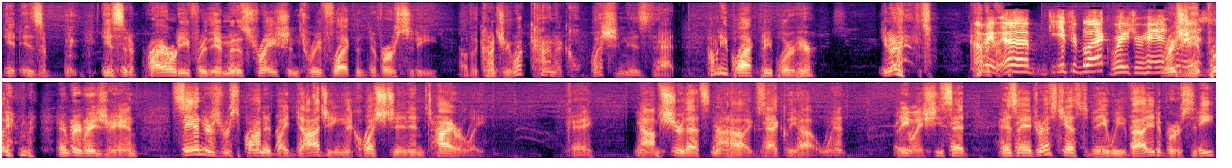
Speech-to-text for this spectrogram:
It is a, is it a priority for the administration to reflect the diversity of the country? What kind of question is that? How many black people are here? You know, I mean, uh, if you're black, raise your hand. Raise your hand. Everybody raise your hand. Sanders responded by dodging the question entirely. Okay. Now, I'm sure that's not how exactly how it went. But anyway, she said, as I addressed yesterday, we value diversity,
